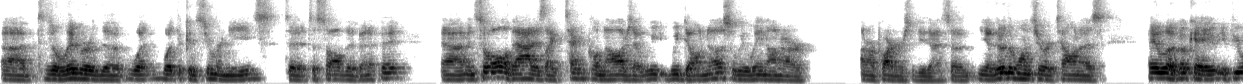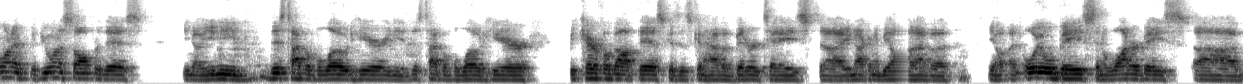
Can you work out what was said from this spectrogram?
uh, to deliver the what what the consumer needs to to solve the benefit? Um, and so all of that is like technical knowledge that we we don't know. So we lean on our on our partners to do that. So you know they're the ones who are telling us, hey, look, okay, if you want to if you want to solve for this, you know, you need this type of load here, you need this type of load here. Be careful about this because it's going to have a bitter taste. Uh, you're not going to be able to have a you know an oil base and a water base uh,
